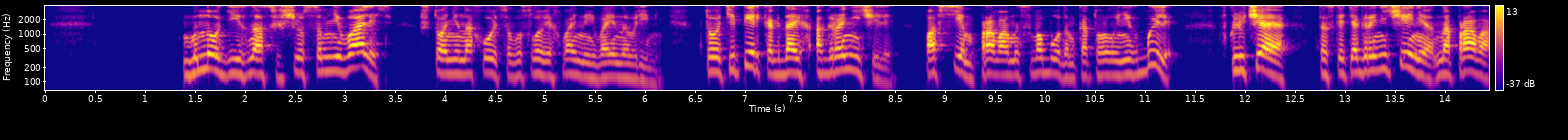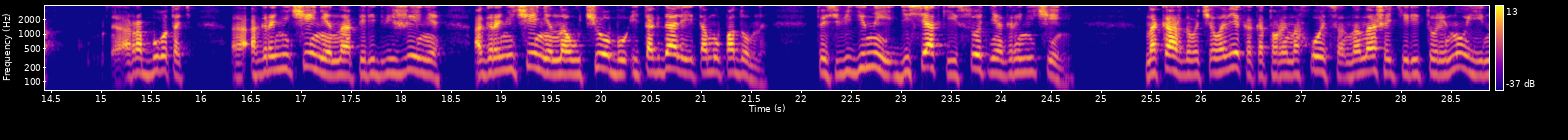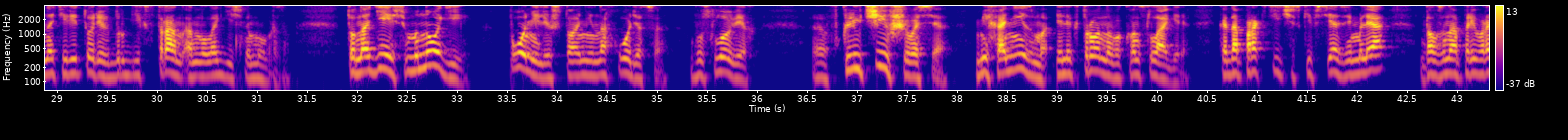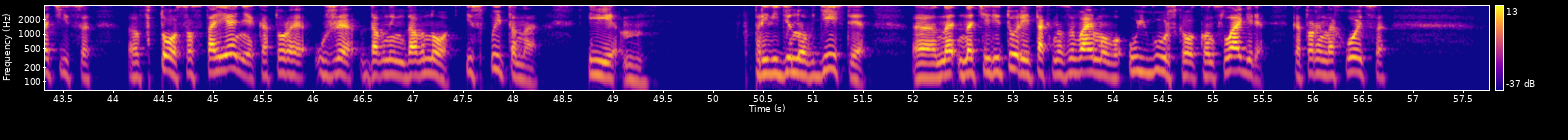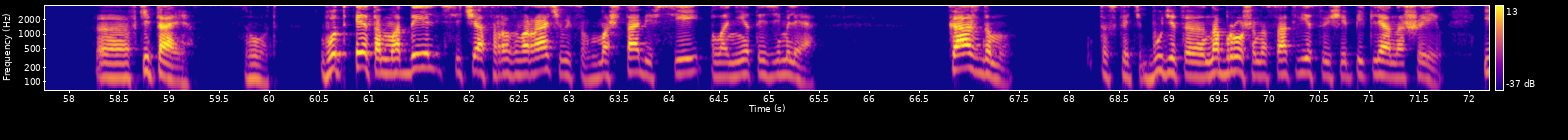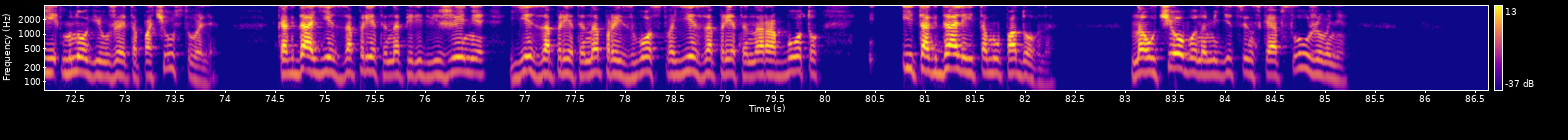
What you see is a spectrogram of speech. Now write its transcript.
многие из нас еще сомневались, что они находятся в условиях войны и военного времени, то теперь, когда их ограничили по всем правам и свободам, которые у них были, включая, так сказать, ограничения на право э, работать, э, ограничения на передвижение, ограничения на учебу и так далее и тому подобное – то есть введены десятки и сотни ограничений на каждого человека, который находится на нашей территории, ну и на территориях других стран аналогичным образом, то, надеюсь, многие поняли, что они находятся в условиях э, включившегося механизма электронного концлагеря, когда практически вся земля должна превратиться э, в то состояние, которое уже давным-давно испытано и приведено в действие на, на территории так называемого уйгурского концлагеря, который находится э, в Китае. Вот. Вот эта модель сейчас разворачивается в масштабе всей планеты Земля. Каждому, так сказать, будет э, наброшена соответствующая петля на шею. И многие уже это почувствовали. Когда есть запреты на передвижение, есть запреты на производство, есть запреты на работу и так далее и тому подобное. На учебу, на медицинское обслуживание –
